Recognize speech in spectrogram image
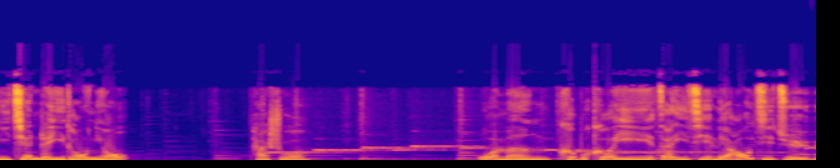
你牵着一头牛，他说：“我们可不可以在一起聊几句？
